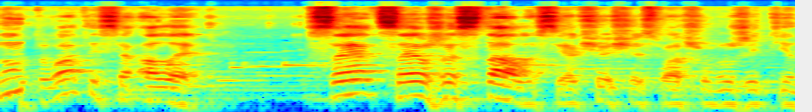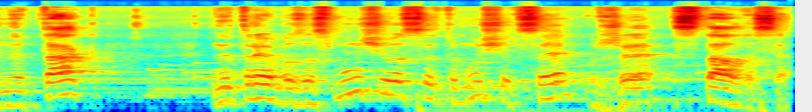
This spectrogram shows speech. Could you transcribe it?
Ну, готуватися, але все це вже сталося. Якщо щось в вашому житті не так, не треба засмучуватися, тому що це вже сталося.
